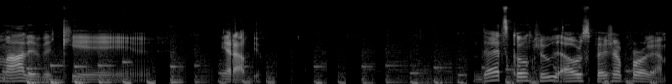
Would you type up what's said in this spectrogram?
male perché mi arrabbio. Let's conclude our special program.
